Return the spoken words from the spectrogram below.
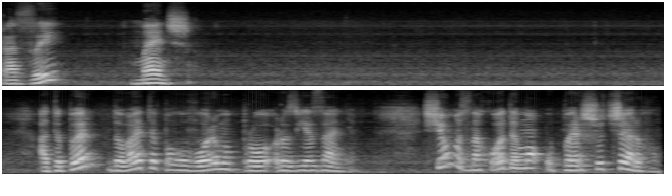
рази менше. А тепер давайте поговоримо про розв'язання. Що ми знаходимо у першу чергу?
